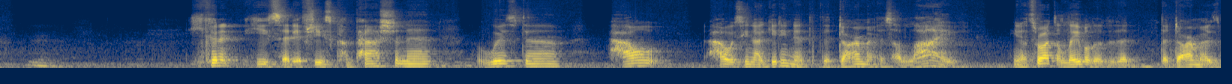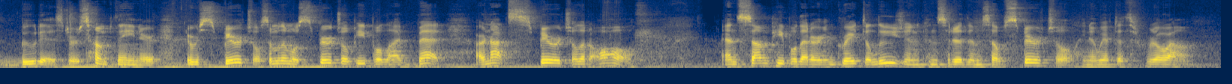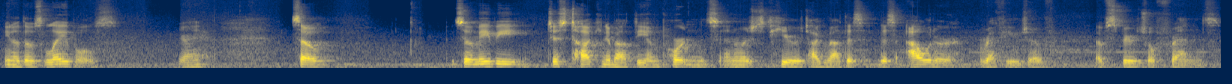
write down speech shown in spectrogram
He couldn't. He said, "If she's compassionate, wisdom, how how is he not getting it? That the Dharma is alive. You know, throw out the label that the, the Dharma is Buddhist or something, or they were spiritual. Some of the most spiritual people I've met are not spiritual at all. And some people that are in great delusion consider themselves spiritual. You know, we have to throw out, you know, those labels, right? So, so maybe just talking about the importance, and we're just here talking about this this outer refuge of, of spiritual friends.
